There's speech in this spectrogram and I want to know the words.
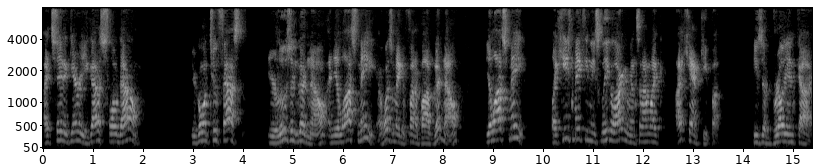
I'd say to Gary, you got to slow down. You're going too fast. You're losing Goodenow, and you lost me. I wasn't making fun of Bob Goodenow. You lost me. Like he's making these legal arguments, and I'm like, I can't keep up. He's a brilliant guy.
